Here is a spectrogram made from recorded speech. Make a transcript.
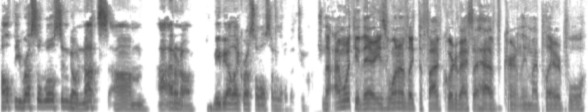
healthy Russell Wilson go nuts. Um, I don't know maybe I like Russell Wilson a little bit too much. No, I'm with you there. He's one of like the five quarterbacks I have currently in my player pool.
